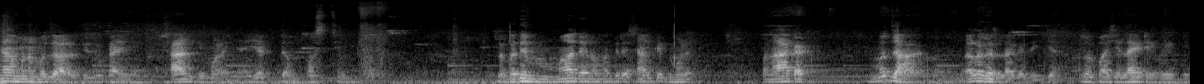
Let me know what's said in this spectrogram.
ના, મને મજા આવે, બીજું કાંઈ નહીં. શાંતિ મળે ત્યાં, એકદમ મસ્તી એટલે બધે મહાદેવના મંદિરે શાંતિ જ મળે. પણ આ કાંઈક મજા આવે અલગ જ લાગે જગ્યા જો પાછી લાઇટે હોય ગઈ.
